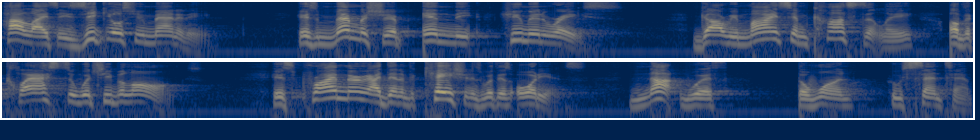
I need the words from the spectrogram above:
highlights Ezekiel's humanity, his membership in the human race. God reminds him constantly of the class to which he belongs. His primary identification is with his audience, not with the one who sent him.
